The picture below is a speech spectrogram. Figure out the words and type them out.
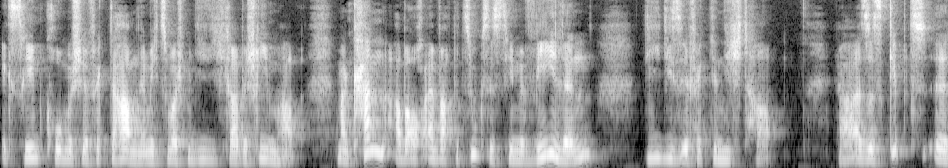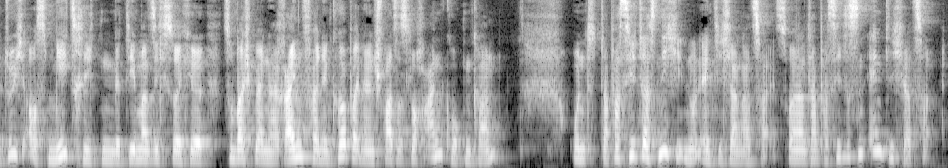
extrem komische Effekte haben, nämlich zum Beispiel die, die ich gerade beschrieben habe. Man kann aber auch einfach Bezugssysteme wählen, die diese Effekte nicht haben. Ja, also es gibt äh, durchaus Metriken, mit denen man sich solche, zum Beispiel einen hereinfallenden Körper in ein schwarzes Loch angucken kann. Und da passiert das nicht in unendlich langer Zeit, sondern da passiert das in endlicher Zeit.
